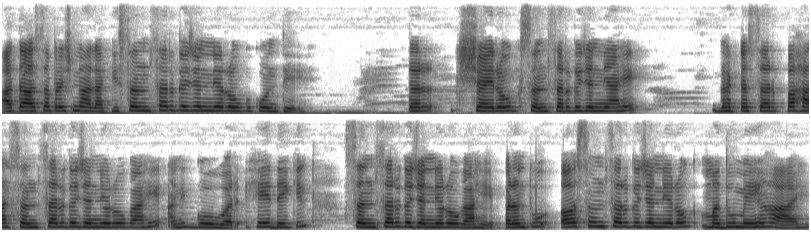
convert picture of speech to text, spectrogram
आता असा प्रश्न आला की संसर्गजन्य रोग कोणते? तर क्षयरोग संसर्गजन्य आहे घटसर्प हा संसर्गजन्य रोग आहे आणि गोवर हे देखील संसर्गजन्य रोग आहे. परंतु असंसर्गजन्य रोग मधुमेह हा आहे.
